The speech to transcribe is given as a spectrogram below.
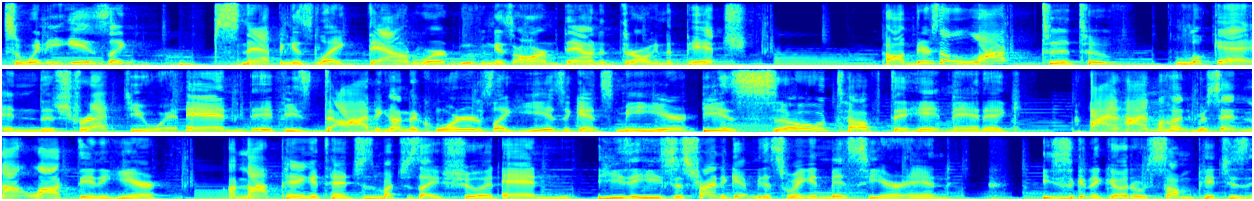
So when he is like snapping his leg downward, moving his arm down and throwing the pitch, um, there's a lot to, to look at and distract you with. And if he's dotting on the corners like he is against me here, he is so tough to hit, man. Like, I, I'm 100% not locked in here. I'm not paying attention as much as I should. And he's, he's just trying to get me to swing and miss here. And He's just gonna go to some pitches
